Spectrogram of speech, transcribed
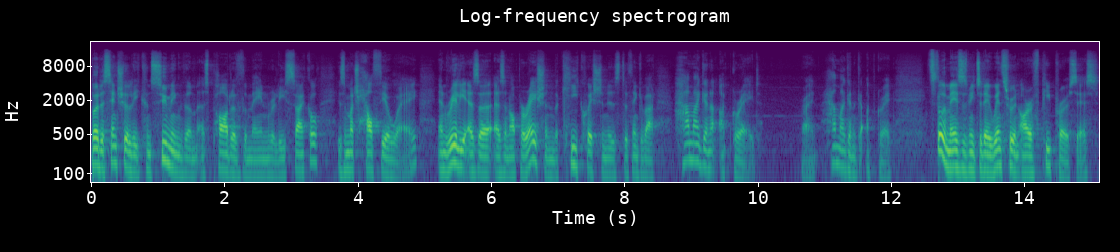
but essentially consuming them as part of the main release cycle is a much healthier way. And really, as, a, as an operation, the key question is to think about how am I going to upgrade, right? How am I going to upgrade? It still amazes me today. Went through an RFP process,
